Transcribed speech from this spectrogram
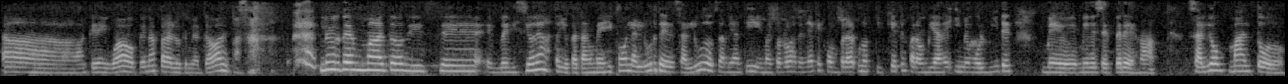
Ah, ok, wow, apenas para lo que me acaba de pasar. Lourdes Mato dice, bendiciones hasta Yucatán, México. Hola Lourdes, saludos también a ti. Michael Rojas, tenía que comprar unos tiquetes para un viaje y me volví de, me, me desesperé. Salió mal todo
